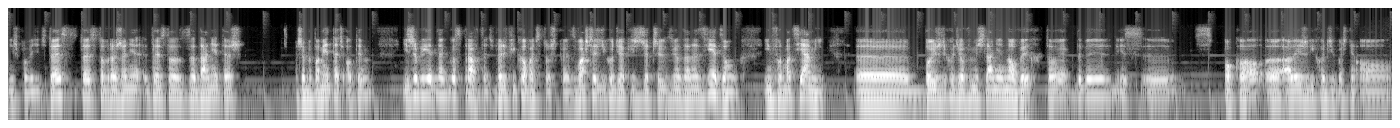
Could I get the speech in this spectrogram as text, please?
niż powiedzieć. To jest, to jest to wrażenie, to jest to zadanie też, żeby pamiętać o tym i żeby jednak go sprawdzać, weryfikować troszkę, zwłaszcza jeżeli chodzi o jakieś rzeczy związane z wiedzą, informacjami, bo jeżeli chodzi o wymyślanie nowych, to jak gdyby jest spoko, ale jeżeli chodzi właśnie o,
